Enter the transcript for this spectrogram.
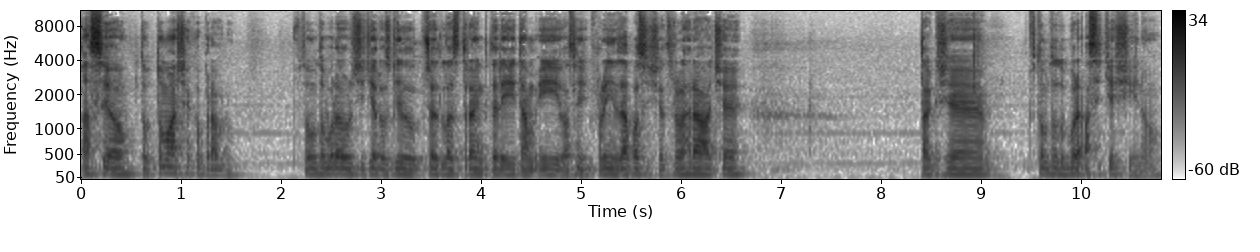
Asi jo, to, to máš jako pravdu. V tom to bude určitě rozdíl před Leicesterem, který tam i vlastně v prvním zápase šetřil hráče. Takže v tomto to bude asi těžší, no.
